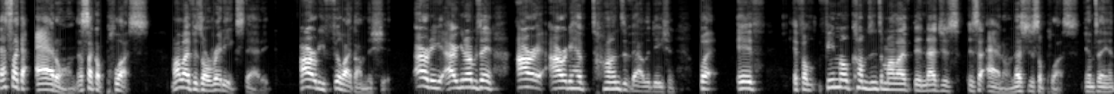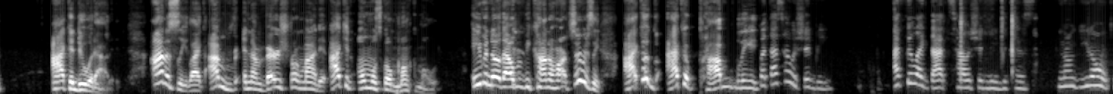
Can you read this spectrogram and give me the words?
that's like an add-on. That's like a plus. My life is already ecstatic. I already feel like I'm the shit. I already, I, you know what I'm saying? I already, I already have tons of validation. But if if a female comes into my life, then that just is an add-on. That's just a plus. You know what I'm saying? I could do without it. Honestly, like I'm and I'm very strong-minded. I can almost go monk mode. Even though that would be kind of hard. Seriously, I could I could probably But that's how it should be. I feel like that's how it should be because you know you don't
